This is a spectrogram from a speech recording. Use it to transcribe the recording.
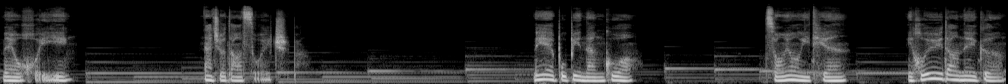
没有回应，那就到此为止吧。你也不必难过，总有一天，你会遇到那个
